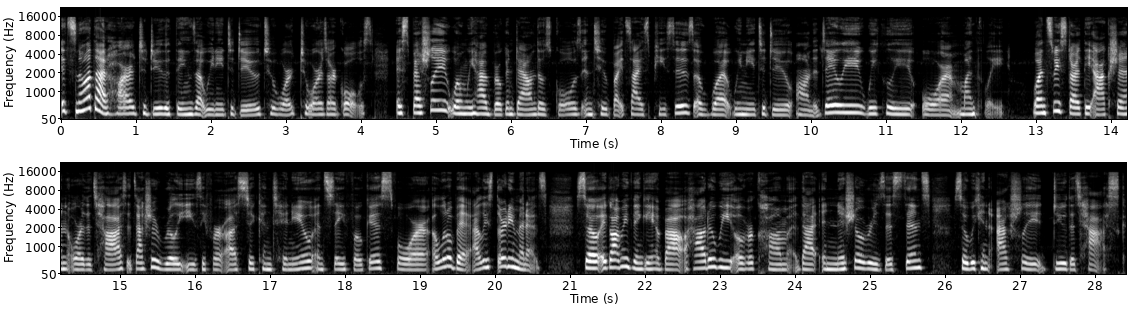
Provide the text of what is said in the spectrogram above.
it's not that hard to do the things that we need to do to work towards our goals, especially when we have broken down those goals into bite sized pieces of what we need to do on the daily, weekly, or monthly. Once we start the action or the task, it's actually really easy for us to continue and stay focused for a little bit, at least 30 minutes. So it got me thinking about how do we overcome that initial resistance so we can actually do the task.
